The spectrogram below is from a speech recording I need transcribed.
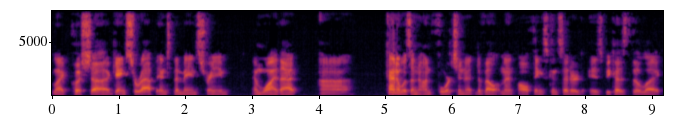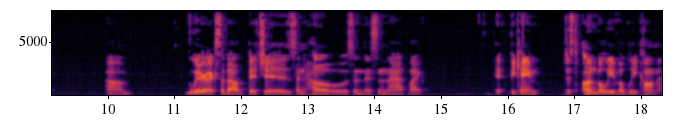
like push uh, gangster rap into the mainstream, and why that uh, kind of was an unfortunate development, all things considered, is because the like um, lyrics about bitches and hoes and this and that, like it became just unbelievably common.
